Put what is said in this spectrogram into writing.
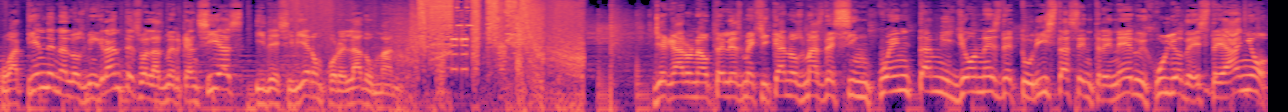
O atienden a los migrantes o a las mercancías y decidieron por el lado humano. Llegaron a hoteles mexicanos más de 50 millones de turistas entre enero y julio de este año.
